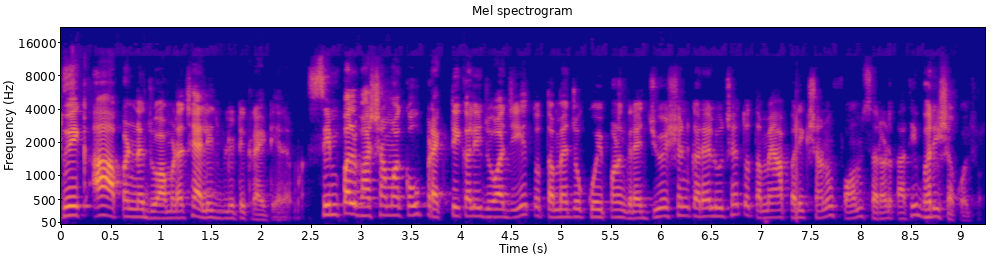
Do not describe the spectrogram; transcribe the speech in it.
તો એક આ આપણને જોવા મળે છે એલિજિબિલિટી ક્રાઇટેરિયામાં સિમ્પલ ભાષામાં કહું પ્રેક્ટિકલી જોવા જઈએ, તો તમે જો કોઈ પણ ગ્રેજ્યુએશન કરેલું છે, તો તમે આ પરીક્ષાનું ફોર્મ સરળતાથી ભરી શકો છો.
